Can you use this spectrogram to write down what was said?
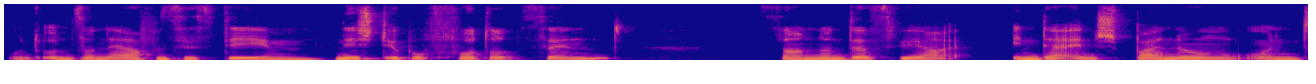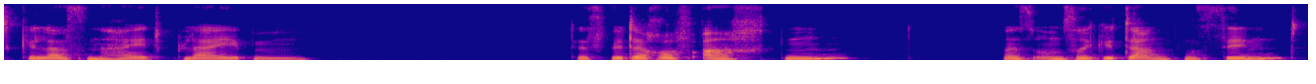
und unser Nervensystem nicht überfordert sind, sondern dass wir in der Entspannung und Gelassenheit bleiben, dass wir darauf achten, was unsere Gedanken sind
